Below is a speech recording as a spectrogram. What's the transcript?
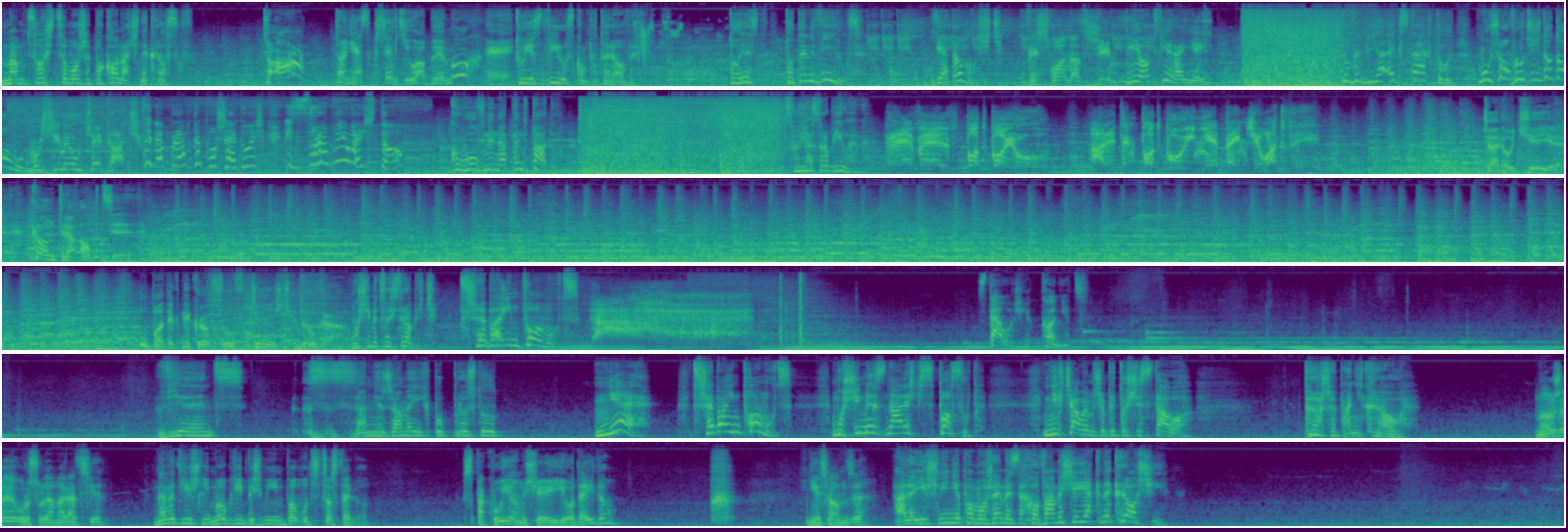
Mam coś, co może pokonać nekrosów. To? To nie skrzywdziłoby muchy. Tu jest wirus komputerowy. To jest, to ten wirus. Wiadomość. Wysłana z Ziemi. Nie otwieraj jej. To wybija ekstraktor. Muszą wrócić do domu. Musimy uciekać. Ty naprawdę poszedłeś i zrobiłeś to! Główny napęd padł. Co ja zrobiłem? Rewel w podboju. Ale ten podbój nie będzie łatwy. Czarodzieje kontra obcy. Upadek nekrosów, część druga. Musimy coś zrobić. Trzeba im pomóc. Stało się, koniec. Więc z- zamierzamy ich po prostu... Nie! Trzeba im pomóc. Musimy znaleźć sposób. Nie chciałem, żeby to się stało. Proszę, pani Crow. Może Ursula ma rację. Nawet jeśli moglibyśmy im pomóc, co z tego? Spakują się i odejdą? Ch, Nie sądzę. Ale jeśli nie pomożemy, zachowamy się jak nekrosi.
